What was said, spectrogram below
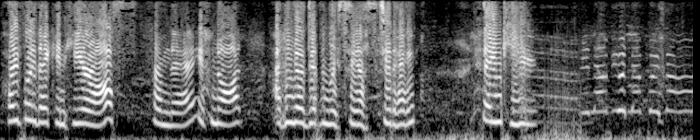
hopefully they can hear us from there. If not, I think they'll definitely see us today. Thank you. We love you, Lebanon.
